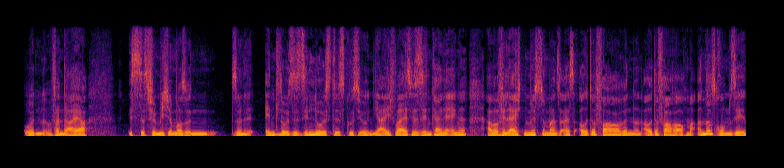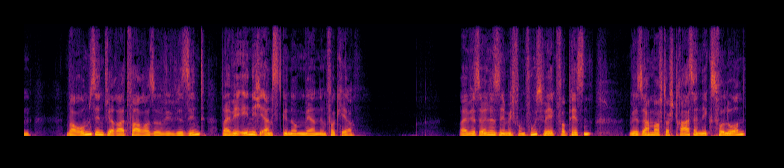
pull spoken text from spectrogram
Und von daher ist das für mich immer so, ein, so eine endlose, sinnlose Diskussion. Ja, ich weiß, wir sind keine Engel, aber vielleicht müsste man es als Autofahrerin und Autofahrer auch mal andersrum sehen. Warum sind wir Radfahrer so, wie wir sind? Weil wir eh nicht ernst genommen werden im Verkehr weil wir sollen uns nämlich vom Fußweg verpissen. Wir haben auf der Straße nichts verloren.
